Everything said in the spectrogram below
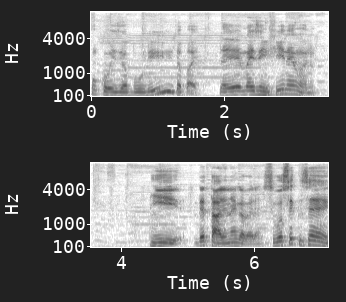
Uma coisa bonita, pai. Daí, mas enfim, né, mano? E detalhe, né, galera? Se você quiser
